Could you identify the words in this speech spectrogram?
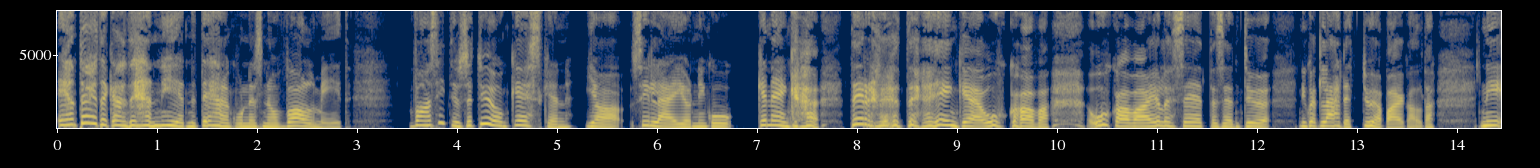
Eihän töitäkään tehdä niin, että ne tehdään kunnes ne on valmiit, vaan sitten jos se työ on kesken ja sillä ei ole niinku kenenkään terveyttä ja henkeä uhkaava, uhkaavaa ei ole se, että sen työ, niin kuin, että lähdet työpaikalta, niin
